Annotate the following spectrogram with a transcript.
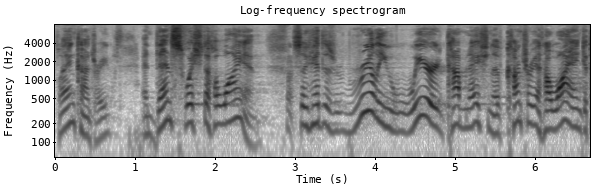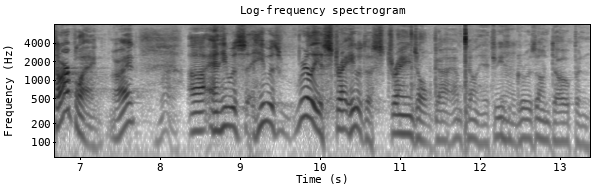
playing country, and then switched to Hawaiian. So he had this really weird combination of country and Hawaiian guitar playing. All right, uh, and he was he was really a strange he was a strange old guy. I'm telling you, he grew his own dope and,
